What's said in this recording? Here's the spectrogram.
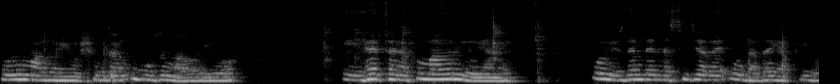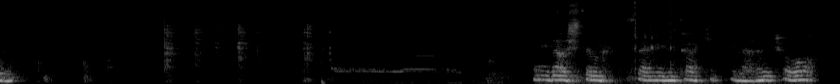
Kolum ağrıyor, şuradan omuzum ağrıyor. E, her tarafım ağrıyor yani. O yüzden ben de sıcak odada yapıyorum. Bunu da açtım sevgili takipçilerim. Çok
